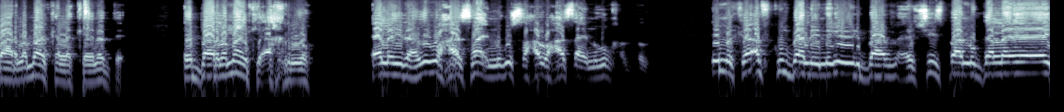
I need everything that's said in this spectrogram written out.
baarlamaanka la keena de ee baarlamaankii akhriyo ee la yidhaahdo waxaasaa inagu saxa waxaasaa inagu khaldan. Iminka afkun baa laynaga yidhi heshiis baanu galay.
